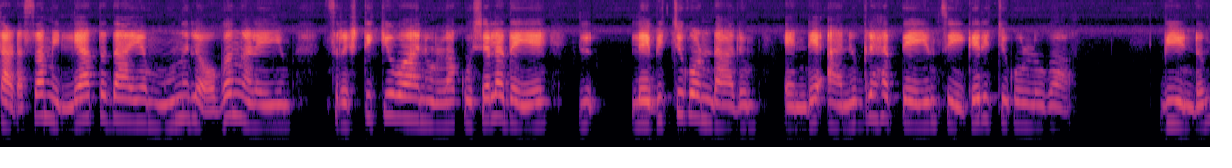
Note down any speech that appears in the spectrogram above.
തടസ്സമില്ലാത്തതായ മൂന്ന് ലോകങ്ങളെയും സൃഷ്ടിക്കുവാനുള്ള കുശലതയെ ലഭിച്ചുകൊണ്ടാലും എന്റെ അനുഗ്രഹത്തെയും സ്വീകരിച്ചുകൊള്ളുക. വീണ്ടും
